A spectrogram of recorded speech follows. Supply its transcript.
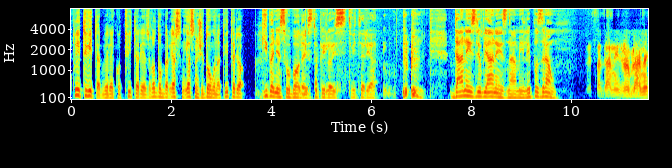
tudi Twitter, bi rekel, Twitter je zelo dober. Jaz, jaz sem že dolgo na Twitterju. Gibanje Svoboda je izstopilo iz Twitterja. Dane iz Ljubljane je z nami, lepo zdrav. Pa dan iz Ljubljane. E,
